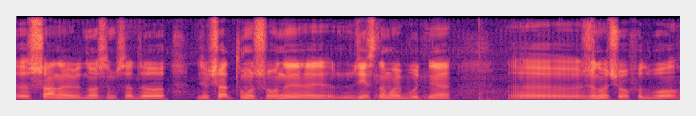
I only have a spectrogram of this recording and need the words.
е, з шаною відносимося до дівчат, тому що вони дійсно майбутнє е, жіночого футболу.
